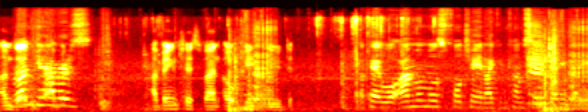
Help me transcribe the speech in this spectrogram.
I'm Run, dead. Canavers! I'm being chased by an OP dude. Okay, well, I'm almost full chain. I can come save anybody.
